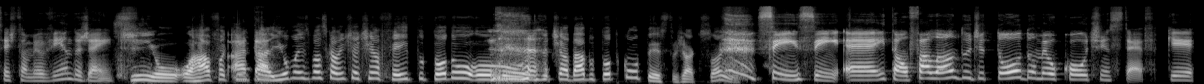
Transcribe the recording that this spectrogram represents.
Vocês estão me ouvindo, gente? Sim, o, o Rafa que ah, tá. caiu, mas basicamente já tinha feito todo o. já tinha dado todo o contexto, já que só isso. Sim, sim. É, então, falando de todo o meu coaching staff, porque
